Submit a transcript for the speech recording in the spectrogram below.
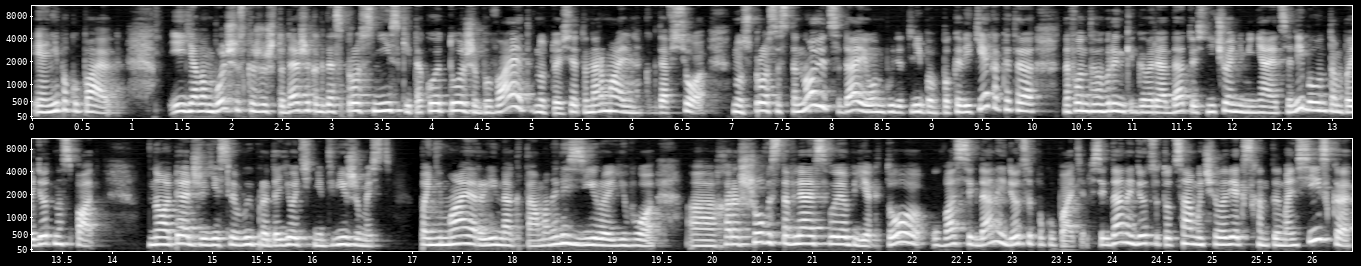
и они покупают. И я вам больше скажу, что даже когда спрос низкий, такое тоже бывает, ну, то есть это нормально, когда все, ну, спрос остановится, да, и он будет либо в боковике, как это на фондовом рынке говорят, да, то есть ничего не меняется, либо он там пойдет на спад. Но опять же, если вы продаете недвижимость понимая рынок, там, анализируя его, а, хорошо выставляя свой объект, то у вас всегда найдется покупатель. Всегда найдется тот самый человек с Ханты-Мансийска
